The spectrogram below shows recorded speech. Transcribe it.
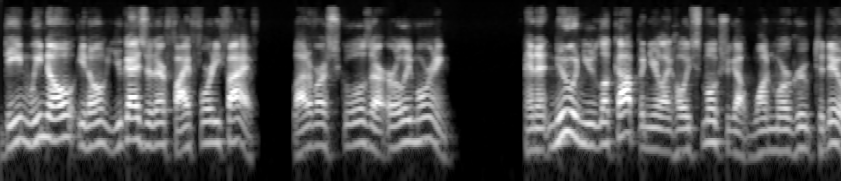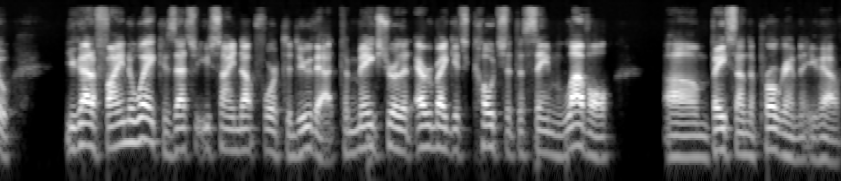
dean we know you know you guys are there 545 a lot of our schools are early morning. And at noon you look up and you're like holy smokes we got one more group to do. You got to find a way because that's what you signed up for to do that to make sure that everybody gets coached at the same level um, based on the program that you have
